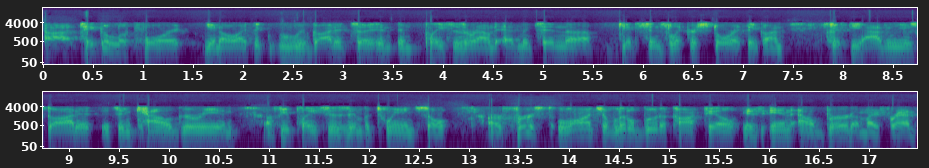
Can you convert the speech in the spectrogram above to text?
uh, take a look for it. You know, I think we've got it uh, in, in, places around Edmonton. Uh, Gibson's liquor store, I think, on 50 Avenue's got it. It's in Calgary and a few places in between. So our first launch of Little Buddha Cocktail is in Alberta, my friend.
